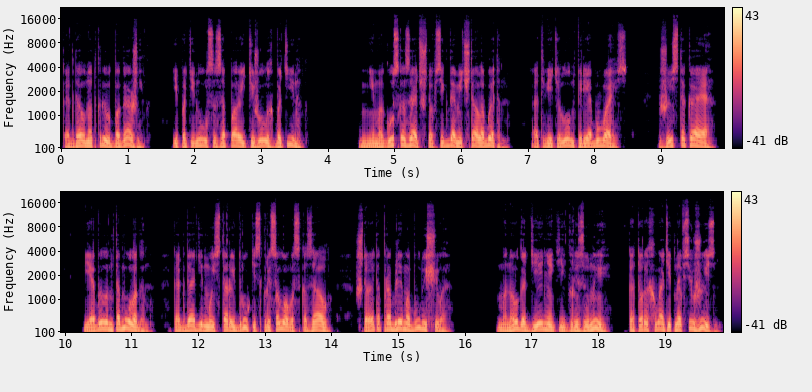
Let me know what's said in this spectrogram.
когда он открыл багажник и потянулся за парой тяжелых ботинок. «Не могу сказать, что всегда мечтал об этом», — ответил он, переобуваясь. «Жизнь такая. Я был энтомологом, когда один мой старый друг из крысолова сказал, что это проблема будущего. Много денег и грызуны, которых хватит на всю жизнь,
